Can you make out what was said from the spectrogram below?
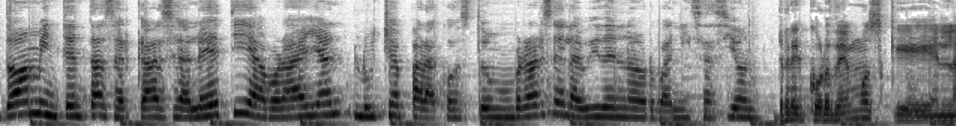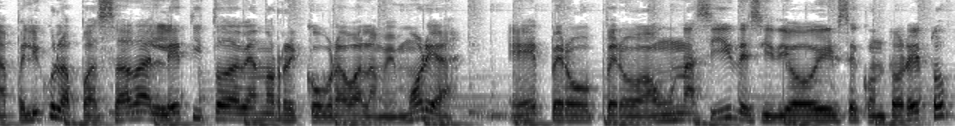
Dom intenta acercarse a Letty y a Brian lucha para acostumbrarse a la vida en la urbanización. Recordemos que en la película pasada Letty todavía no recobraba la memoria eh, pero, pero aún así decidió irse con Toreto.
